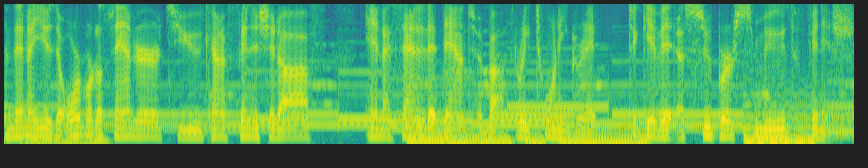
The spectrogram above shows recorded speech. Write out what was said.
And then I use the orbital sander to kind of finish it off. And I sanded it down to about 320 grit to give it a super smooth finish.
